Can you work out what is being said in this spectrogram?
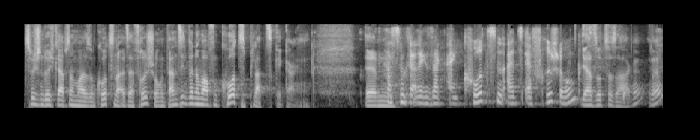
zwischendurch gab es nochmal so einen kurzen als Erfrischung. Dann sind wir nochmal auf den Kurzplatz gegangen. Ähm, Hast du gerade gesagt, einen kurzen als Erfrischung? Ja, sozusagen. Ne?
